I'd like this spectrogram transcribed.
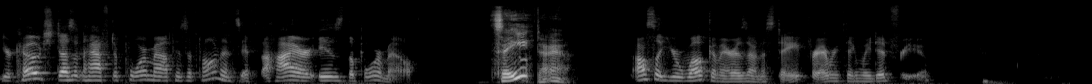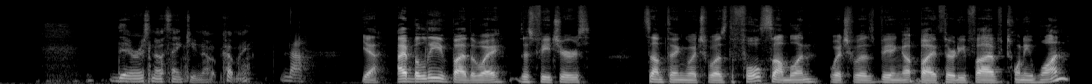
Your coach doesn't have to poor mouth his opponents if the hire is the poor mouth. See? Damn. Also, you're welcome, Arizona State, for everything we did for you. There is no thank you note coming. Nah. Yeah. I believe, by the way, this features something which was the full Sumlin, which was being up by 35 21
